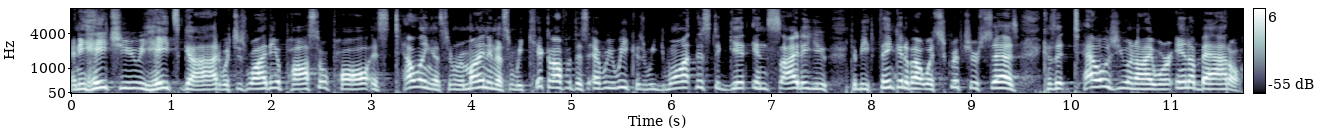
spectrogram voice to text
And he hates you, he hates God, which is why the Apostle Paul is telling us and reminding us. And we kick off with this every week because we want this to get inside of you, to be thinking about what Scripture says, because it tells you and I we're in a battle.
